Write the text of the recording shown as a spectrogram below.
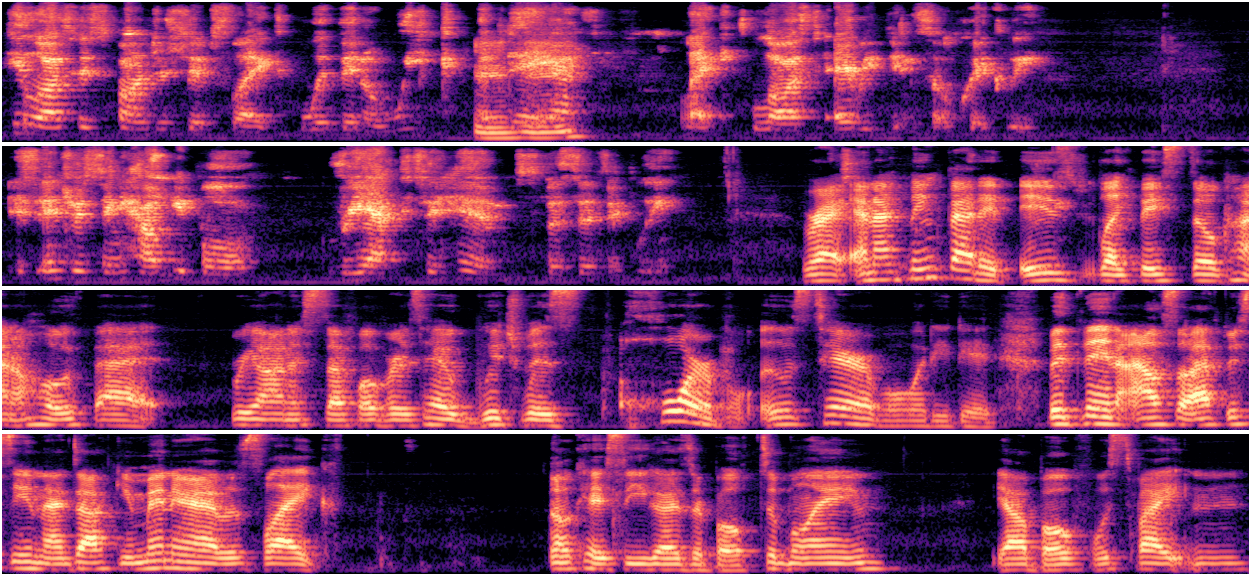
he lost his sponsorships, like, within a week, a day. Mhm. Like, lost everything so quickly. It's interesting how people react to him specifically. Right. And I think that it is like they still kind of hold that Rihanna stuff over his head, which was horrible. It was terrible what he did. But then also after seeing that documentary, I was like, okay, so you guys are both to blame. Y'all both was fighting.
